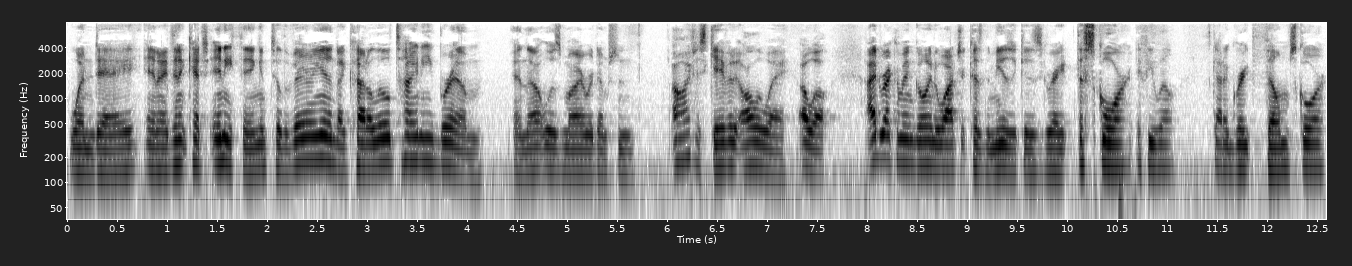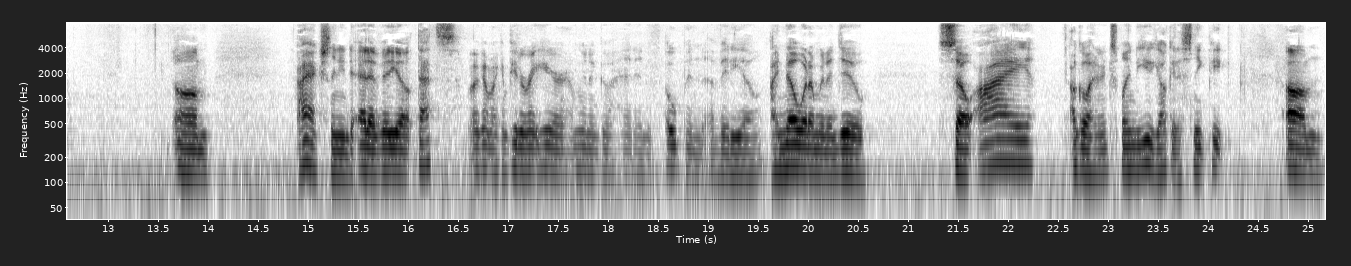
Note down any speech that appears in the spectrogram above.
one day and I didn't catch anything until the very end. I caught a little tiny brim, and that was my redemption. Oh, I just gave it all away. Oh well. I'd recommend going to watch it because the music is great. The score, if you will. It's got a great film score. Um, I actually need to edit a video. That's I got my computer right here. I'm gonna go ahead and open a video. I know what I'm gonna do. So I I'll go ahead and explain to you. Y'all get a sneak peek. Um,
